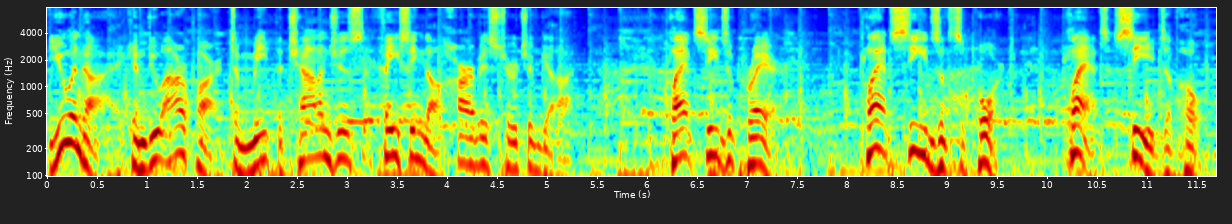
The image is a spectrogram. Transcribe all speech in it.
you and I can do our part to meet the challenges facing the Harvest Church of God. Plant seeds of prayer, plant seeds of support, plant seeds of hope.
